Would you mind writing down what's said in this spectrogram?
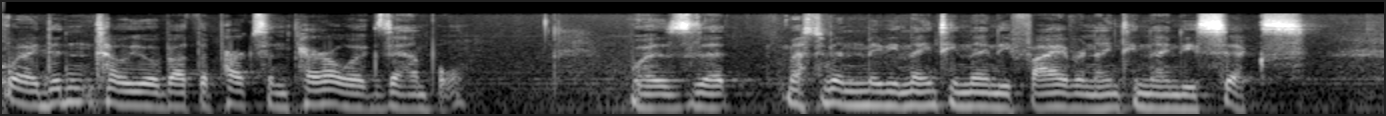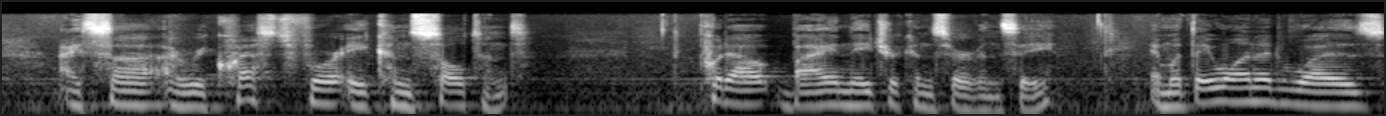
What I didn't tell you about the Parks in Peril example was that must have been maybe 1995 or 1996. I saw a request for a consultant put out by Nature Conservancy. And what they wanted was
